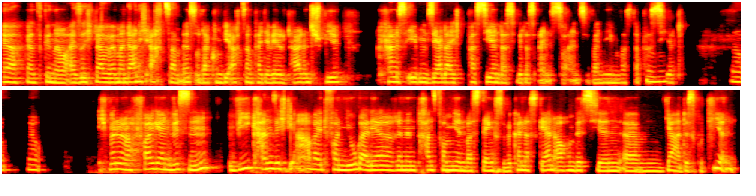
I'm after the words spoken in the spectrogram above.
Ja, ganz genau. Also ich glaube, wenn man da nicht achtsam ist, und da kommt die Achtsamkeit ja wieder total ins Spiel, kann es eben sehr leicht passieren, dass wir das eins zu eins übernehmen, was da mhm. passiert. Ja, ja. Ich würde noch voll gern wissen, wie kann sich die Arbeit von Yoga-Lehrerinnen transformieren? Was denkst du? Wir können das gern auch ein bisschen ähm, ja, diskutieren.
